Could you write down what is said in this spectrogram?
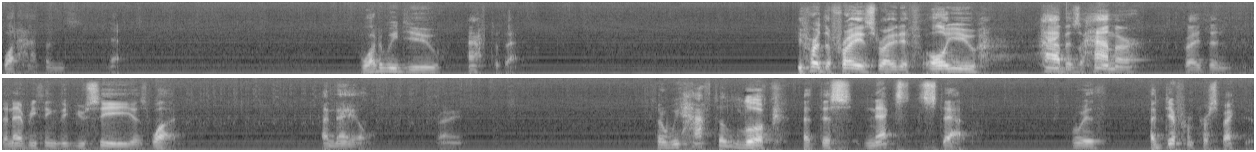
what happens next? What do we do after that? You've heard the phrase, right? If all you have is a hammer, right, then, then everything that you see is what? A nail, right? So we have to look at this next step with a different perspective,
